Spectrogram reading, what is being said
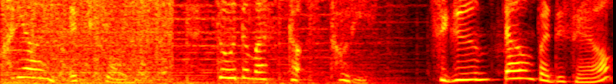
화려한 액션 소드마스터 스토리 지금 다운받으세요.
